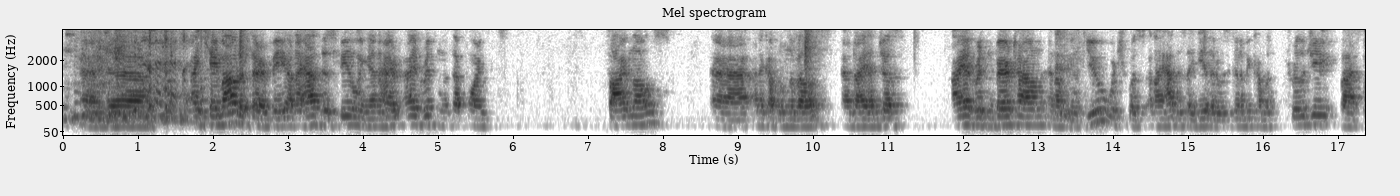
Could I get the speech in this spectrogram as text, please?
And uh, I came out of therapy and I had this feeling, and I, I had written at that point five novels uh, and a couple of novellas, and I had just I had written Beartown and Us Against You, which was, and I had this idea that it was going to become a trilogy, but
